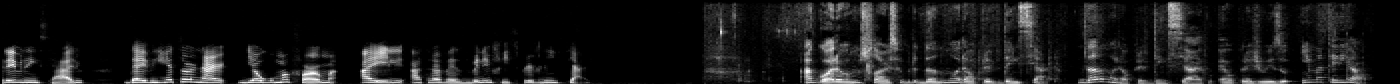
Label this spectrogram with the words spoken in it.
previdenciário devem retornar de alguma forma a ele através do benefício previdenciário. Agora vamos falar sobre o dano moral previdenciário. Dano moral previdenciário é o prejuízo imaterial,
